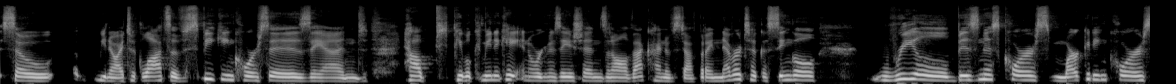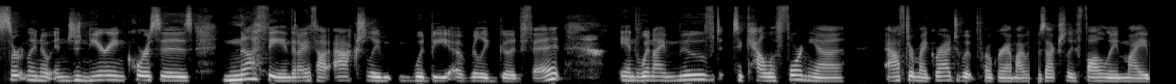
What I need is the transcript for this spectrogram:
So you know, I took lots of speaking courses and how people communicate in organizations and all of that kind of stuff, but I never took a single real business course, marketing course, certainly no engineering courses, nothing that I thought actually would be a really good fit. And when I moved to California after my graduate program, I was actually following my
